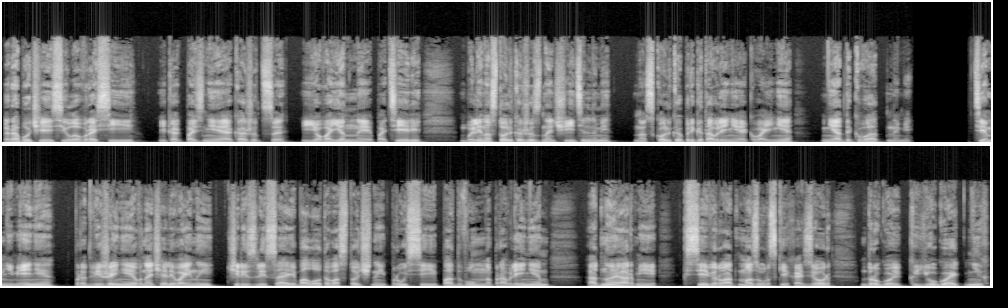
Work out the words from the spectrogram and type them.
Рабочая сила в России и, как позднее окажется, ее военные потери были настолько же значительными, насколько приготовления к войне неадекватными. Тем не менее, Продвижение в начале войны через леса и болота Восточной Пруссии по двум направлениям, одной армии к северу от Мазурских озер, другой к югу от них,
